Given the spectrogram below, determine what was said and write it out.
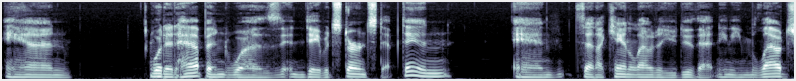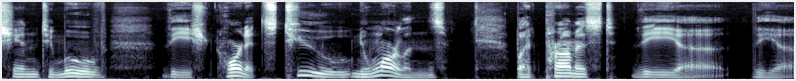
and what had happened was David Stern stepped in and said, "I can't allow you to do that," and he allowed Shinn to move the Hornets to New Orleans, but promised the uh, the uh,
